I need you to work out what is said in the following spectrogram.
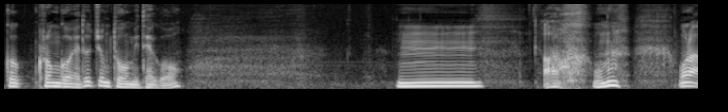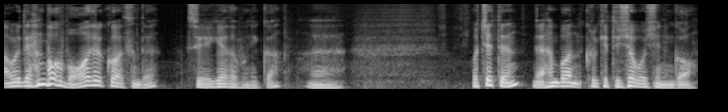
그 그런 거에도 좀 도움이 되고 음 아, 오늘, 오늘 아무래도 햄버거 먹어야 될 것 같은데. 그래서 얘기하다 보니까. 예. 어쨌든 네, 한번 그렇게 드셔보시는 거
